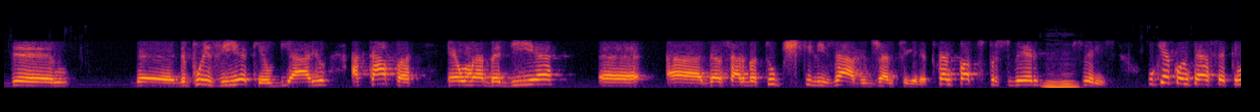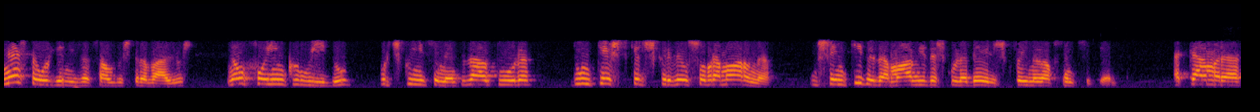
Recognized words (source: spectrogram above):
de, de, de poesia, que é o diário, a capa é uma abadia uh, a dançar batuque estilizado de Jânio Figueiredo. Portanto, pode-se perceber, uhum. perceber isso. O que acontece é que nesta organização dos trabalhos não foi incluído, por desconhecimento na altura, de um texto que ele escreveu sobre a morna, o sentido da morna e das coladeiras, que foi em 1970. A Câmara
